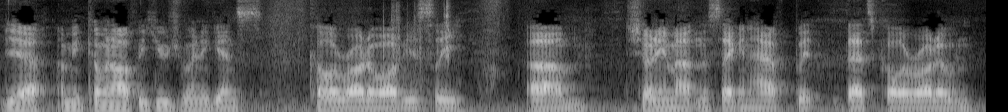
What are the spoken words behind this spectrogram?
Yeah, I mean, coming off a huge win against Colorado, obviously, um, shutting him out in the second half, but that's Colorado, and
